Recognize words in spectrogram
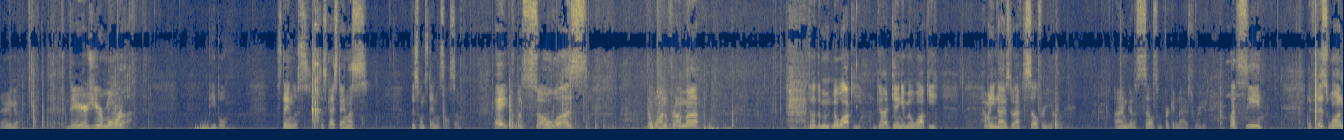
There you go. There's your Mora, people. Stainless. Is this guy stainless? This one's stainless also. Hey, but so was the one from uh, the, the Milwaukee. God dang it, Milwaukee. How many knives do I have to sell for you? I'm gonna sell some freaking knives for you. Let's see if this one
